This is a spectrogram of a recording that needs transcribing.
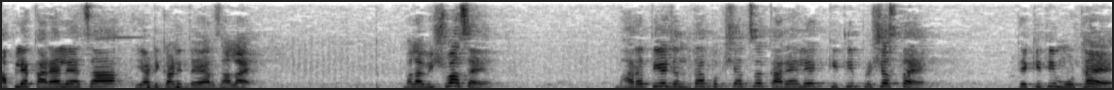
आपल्या कार्यालयाचा या ठिकाणी तयार झालाय. मला विश्वास आहे भारतीय जनता पक्षाचं कार्यालय किती प्रशस्त आहे ते किती मोठं आहे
